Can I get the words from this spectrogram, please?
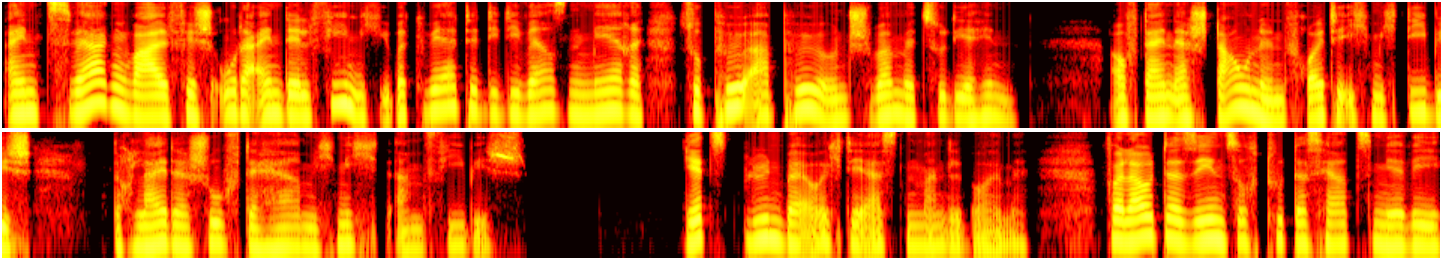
ein Zwergenwalfisch oder ein Delfin, ich überquerte die diversen Meere so peu à peu und schwömme zu dir hin. Auf dein Erstaunen freute ich mich diebisch, doch leider schuf der Herr mich nicht amphibisch. Jetzt blühen bei euch die ersten Mandelbäume. Vor lauter Sehnsucht tut das Herz mir weh.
